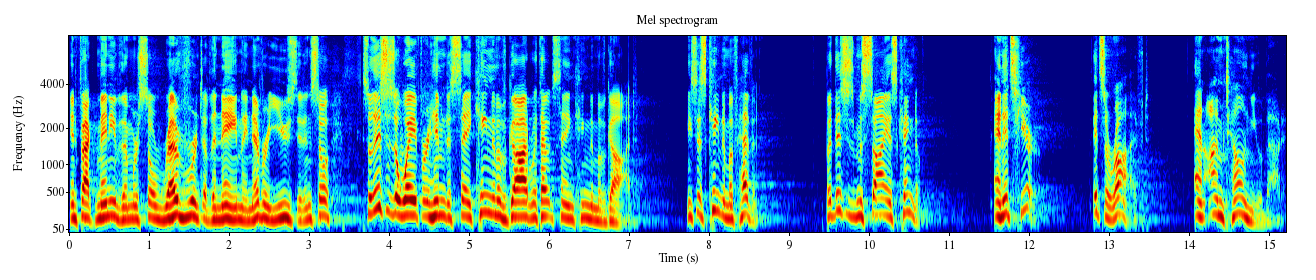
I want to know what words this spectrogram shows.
In fact, many of them were so reverent of the name, they never used it. And so, so this is a way for him to say kingdom of God without saying kingdom of God. He says kingdom of heaven. But this is Messiah's kingdom, and it's here, it's arrived. And I'm telling you about it,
